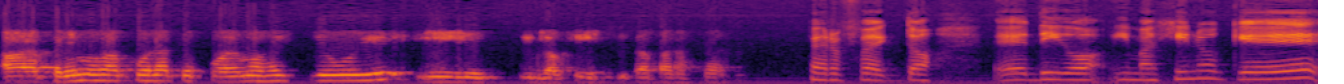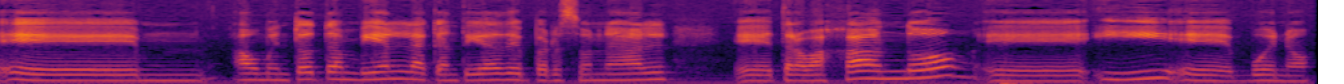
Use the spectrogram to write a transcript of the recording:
Ahora tenemos vacunas que podemos distribuir y, y logística para hacerlo. Perfecto. Eh, digo, imagino que eh, aumentó también la cantidad de personal eh, trabajando y, bueno,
